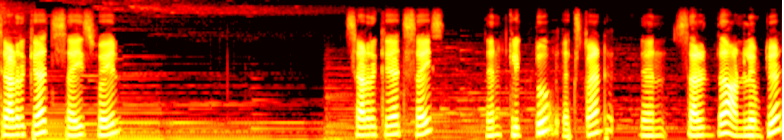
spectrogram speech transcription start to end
shader cache size file. Shader cache size. Then click to expand. Then select the unlimited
